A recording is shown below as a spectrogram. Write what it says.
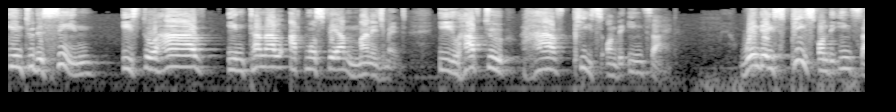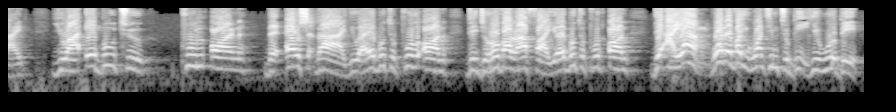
into the scene is to have internal atmosphere management. You have to have peace on the inside. When there is peace on the inside, you are able to pull on the El Shaddai, you are able to pull on the Jehovah Rapha, you're able to put on the I am, whatever you want him to be, he will be.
